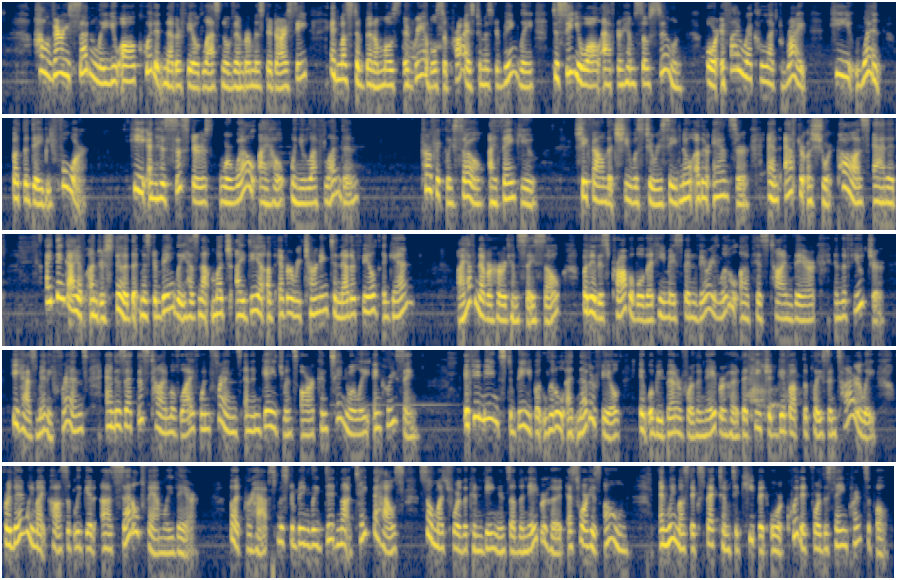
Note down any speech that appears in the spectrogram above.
How very suddenly you all quitted Netherfield last November, Mr. Darcy. It must have been a most agreeable surprise to Mr. Bingley to see you all after him so soon, for if I recollect right, he went but the day before. He and his sisters were well, I hope, when you left London. Perfectly so, I thank you. She found that she was to receive no other answer, and after a short pause added, I think I have understood that Mr. Bingley has not much idea of ever returning to Netherfield again. I have never heard him say so, but it is probable that he may spend very little of his time there in the future. He has many friends and is at this time of life when friends and engagements are continually increasing. If he means to be but little at Netherfield, it would be better for the neighborhood that he should give up the place entirely, for then we might possibly get a settled family there. But perhaps Mr. Bingley did not take the house so much for the convenience of the neighborhood as for his own, and we must expect him to keep it or quit it for the same principle.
